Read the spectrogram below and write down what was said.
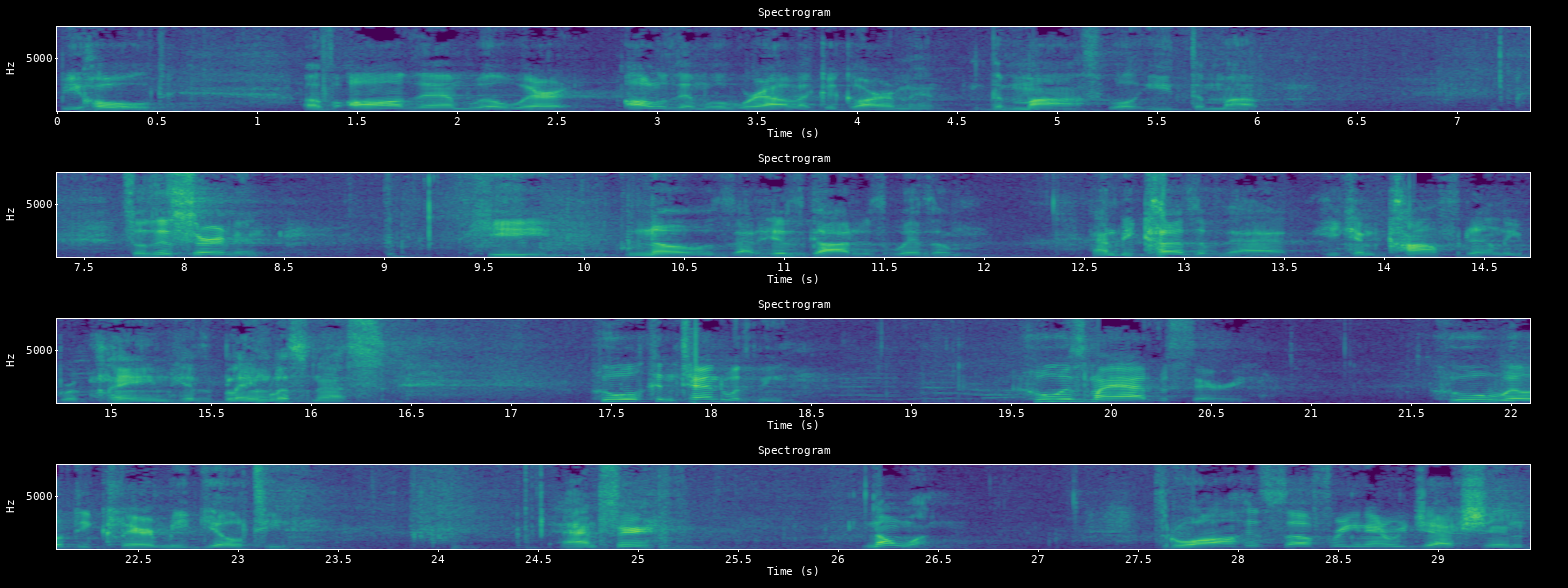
Behold, of all them will wear all of them will wear out like a garment. The moth will eat them up. So this servant, he knows that his God is with him. And because of that, he can confidently proclaim his blamelessness. Who will contend with me? Who is my adversary? Who will declare me guilty? Answer No one. Through all his suffering and rejection,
